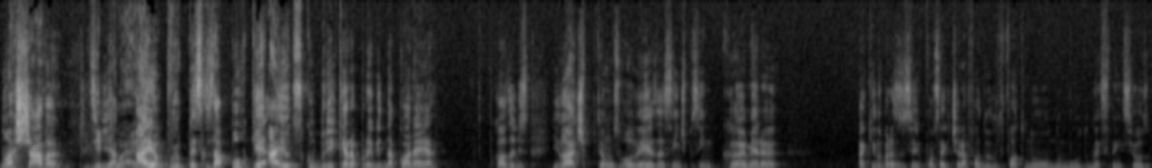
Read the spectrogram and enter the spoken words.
Não achava. Deep E Web. aí eu fui pesquisar por quê. Aí eu descobri que era proibido na Coreia. Por causa disso. E lá, tipo, tem uns rolês assim, tipo assim, câmera. Aqui no Brasil você consegue tirar foto, foto no, no mudo, né? Silencioso.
